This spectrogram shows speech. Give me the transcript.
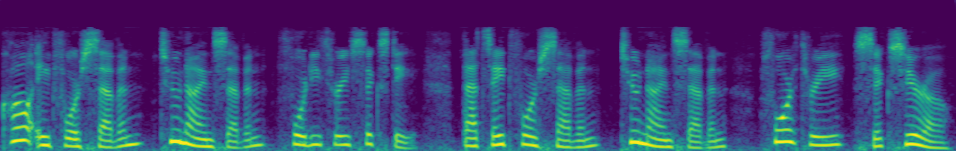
call 847 297 4360. That's 847 297 4360.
